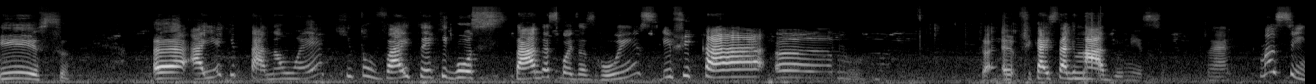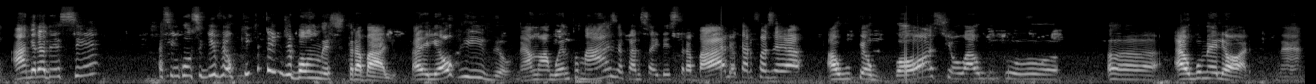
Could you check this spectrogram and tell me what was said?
Isso. Uh, aí é que tá, não é que tu vai ter que gostar das coisas ruins e ficar uh, ficar estagnado nisso, né? Mas sim, agradecer, assim, conseguir ver o que, que tem de bom nesse trabalho. Aí ele é horrível, né? Eu não aguento mais, eu quero sair desse trabalho, eu quero fazer algo que eu goste ou algo, uh, algo melhor, né?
